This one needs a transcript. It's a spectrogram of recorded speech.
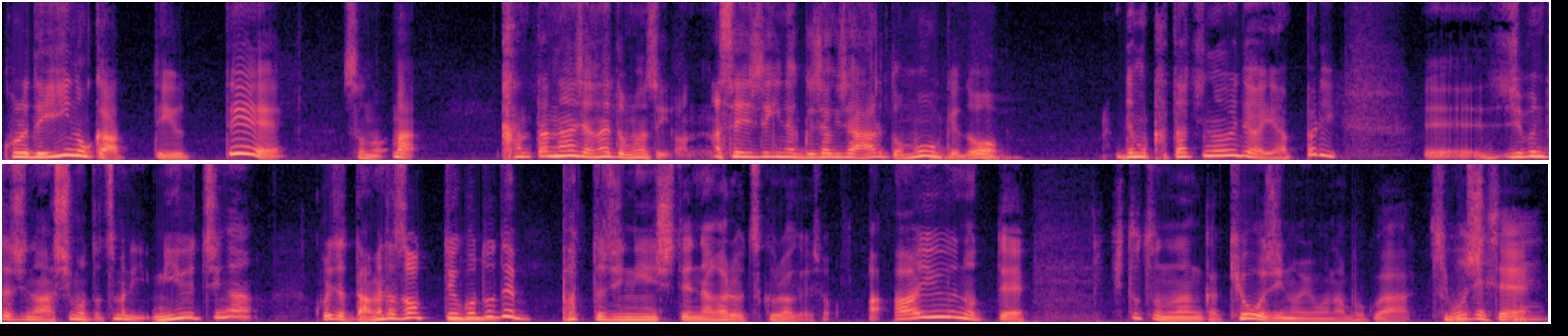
これでいいのかって言ってそのまあ簡単な話じゃないと思いますいろんな政治的なぐちゃぐちゃあると思うけど、でも形の上ではやっぱり、えー、自分たちの足元つまり身内がこれじゃダメだぞっていうことでバッと辞任して流れを作るわけでしょ。あああいうのって一つのなんか矜持のような僕は気もして、ね、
